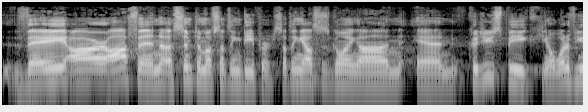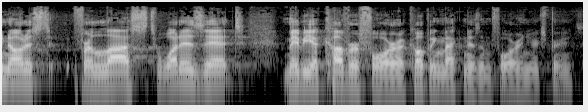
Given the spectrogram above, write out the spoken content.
they are often a symptom of something deeper. Something else is going on. And could you speak, you know, what have you noticed for lust? What is it maybe a cover for, a coping mechanism for in your experience?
